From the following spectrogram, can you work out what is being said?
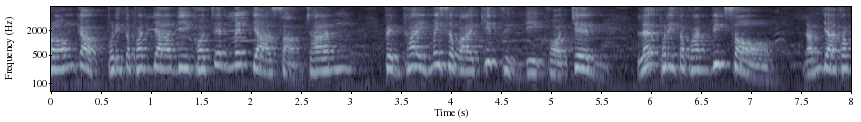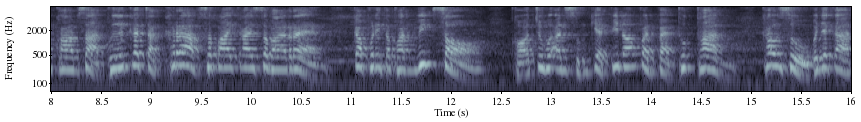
ร้อมกับผลิตภัณฑ์ยาดีคอเจนเม็ดยา 3 ชั้น เป็นไข้ไม่สบายคิดถึงดีคอเจน และผลิตภัณฑ์วิกซอน้ำยาทำความสะอาดพื้นขจัดคราบสบายกายสบายแรง กับผลิตภัณฑ์วิกซอขอจูงมืออันสูงเกียรติพี่น้องแฟนๆทุกท่าน เข้าสู่บรรยากาศ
